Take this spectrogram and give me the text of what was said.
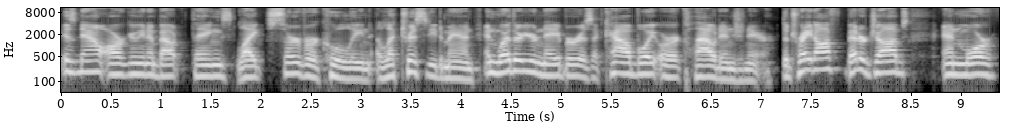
is now arguing about things like server cooling, electricity demand, and whether your neighbor is a cowboy or a cloud engineer. The trade-off, better jobs, and more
